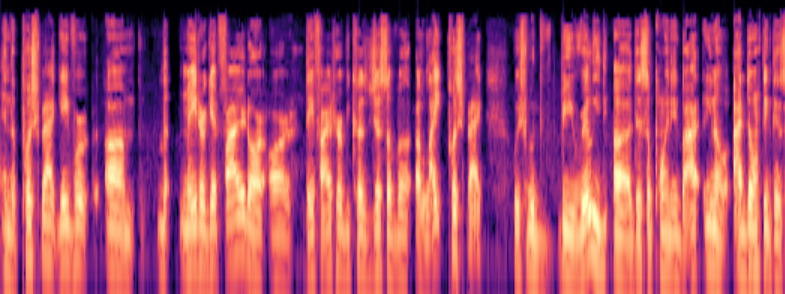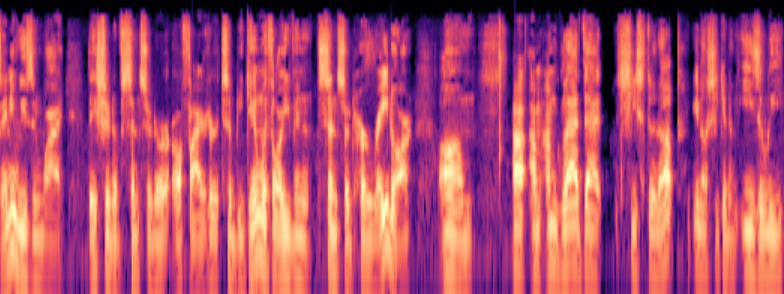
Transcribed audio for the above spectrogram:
and the pushback gave her um made her get fired, or or they fired her because just of a, a light pushback, which would be really uh disappointed. But I, you know, I don't think there's any reason why they should have censored her or fired her to begin with, or even censored her radar. Um, I, I'm I'm glad that she stood up. You know, she could have easily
